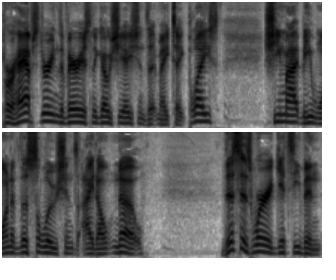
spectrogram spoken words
Perhaps during the various negotiations that may take place, she might be one of the solutions. I don't know. This is where it gets even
